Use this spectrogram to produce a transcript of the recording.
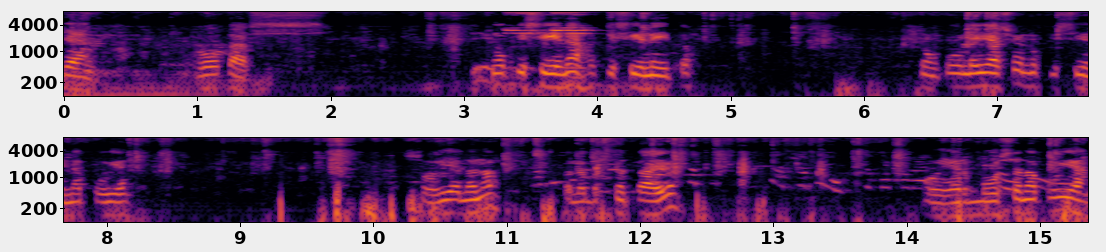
Diyan. Prutas. Yung opisina. Opisina ito. Itong kulay asul. Opisina po yan. So yan ano. Palabas na tayo. O hermosa na po yan.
